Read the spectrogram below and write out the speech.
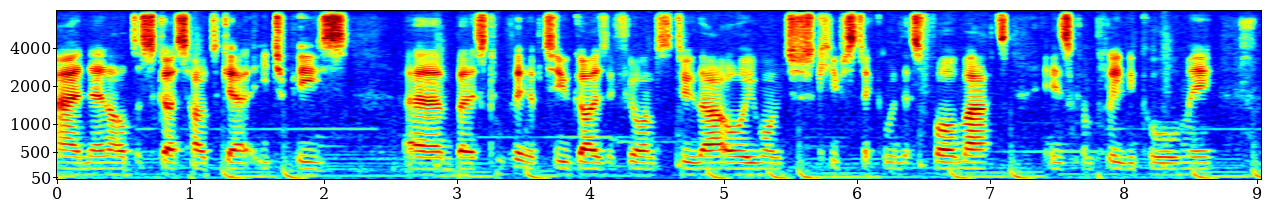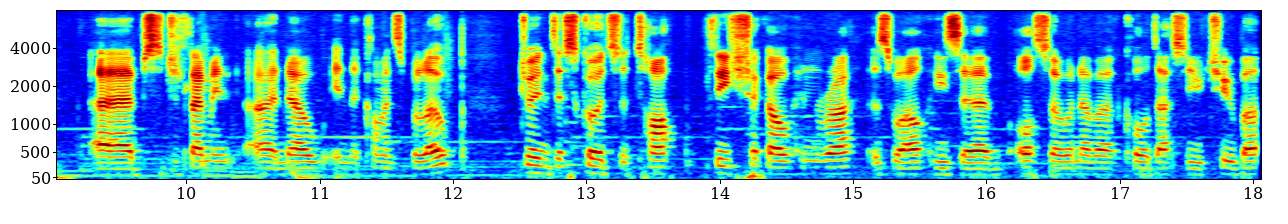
and then I'll discuss how to get each piece. Um, but it's completely up to you guys if you want to do that or you want to just keep sticking with this format. It's completely cool with me. Um, so just let me uh, know in the comments below join Discord to the top. Please check out Hynra as well. He's um, also another Cordas YouTuber.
